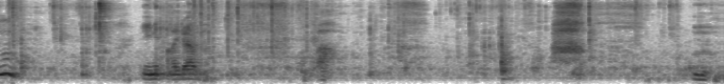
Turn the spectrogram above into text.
Mm. Init pa kay Grab. Ah. Mm. Mm.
